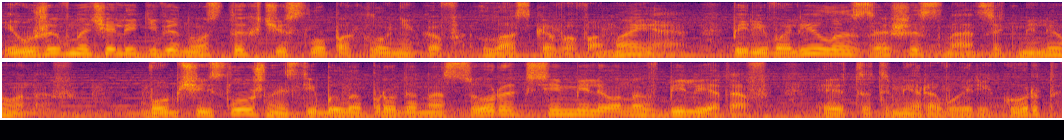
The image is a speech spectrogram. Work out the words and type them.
И уже в начале 90-х число поклонников «Ласкового мая» перевалило за 16 миллионов. В общей сложности было продано 47 миллионов билетов. Этот мировой рекорд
